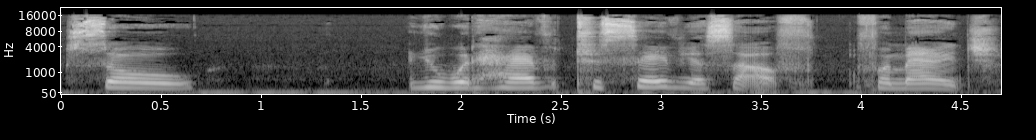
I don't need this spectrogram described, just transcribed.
So you would have to save yourself for marriage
